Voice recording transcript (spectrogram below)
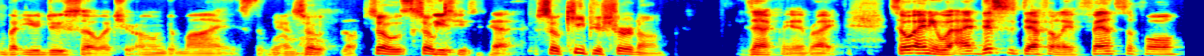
but you do so at your own demise. The yeah, so, so, so, so keep your shirt on. Exactly right. So anyway, I, this is definitely fanciful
